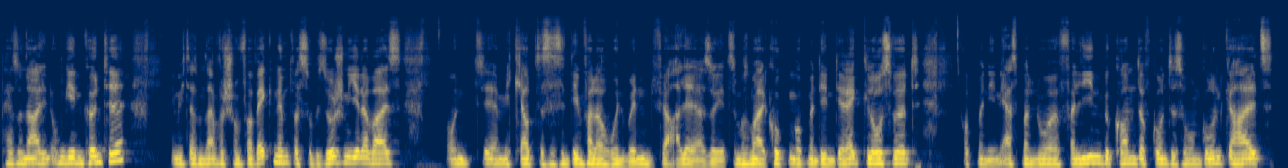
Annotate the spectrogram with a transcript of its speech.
Personalien umgehen könnte nämlich dass man es einfach schon vorwegnimmt, was sowieso schon jeder weiß. Und ähm, ich glaube, das ist in dem Fall auch Win-Win für alle. Also jetzt muss man halt gucken, ob man den direkt los wird, ob man ihn erstmal nur verliehen bekommt aufgrund des hohen Grundgehalts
